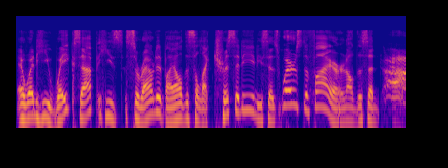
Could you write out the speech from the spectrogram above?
And when he wakes up, he's surrounded by all this electricity and he says, Where's the fire? And all of a sudden, ah!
